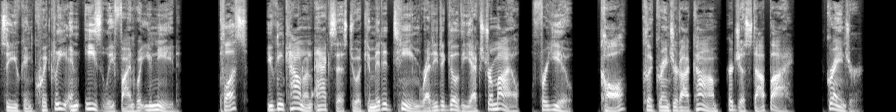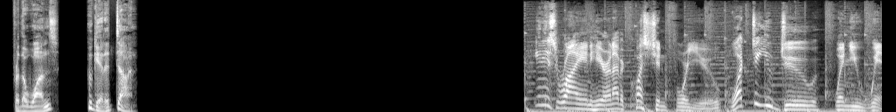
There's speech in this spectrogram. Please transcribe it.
so you can quickly and easily find what you need. Plus, you can count on access to a committed team ready to go the extra mile for you. Call, clickgrainger.com, or just stop by. Grainger, for the ones who get it done. It is Ryan here, and I have a question for you. What do you do when you win?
